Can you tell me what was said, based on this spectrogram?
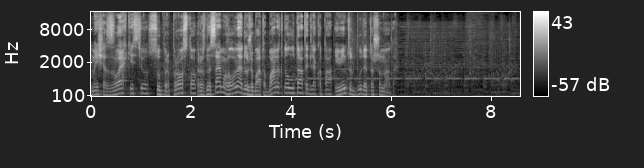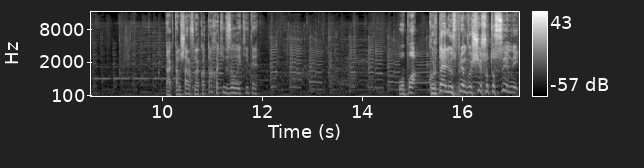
Ми ще з легкістю, супер просто рознесемо. Головне, дуже багато банок налутати для кота. І він тут буде то, що надо. Так, там шарф на кота хотів залетіти. Опа! Корделіус прям вообще що то сильний.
